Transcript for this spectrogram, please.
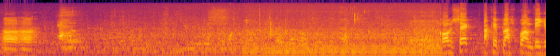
Aha. Comsec, paki-plus po ang video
